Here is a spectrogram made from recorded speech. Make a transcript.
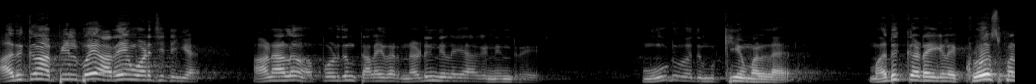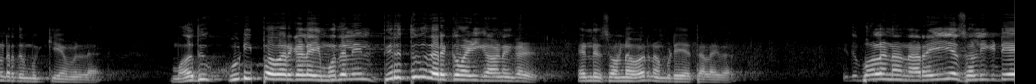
அதுக்கும் அப்பீல் போய் அதையும் உடைச்சிட்டிங்க. ஆனாலும் அப்பொழுதும் தலைவர் நடுநிலையாக நின்று மூடுவது முக்கியமல்ல. மதுக்கடைகளை க்ளோஸ் பண்ணுறது முக்கியம் இல்லை மது குடிப்பவர்களை முதலில் திருத்துவதற்கு வழி காணுங்கள் என்று சொன்னவர் நம்முடைய தலைவர். இது போல் நான் நிறைய சொல்லிக்கிட்டே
